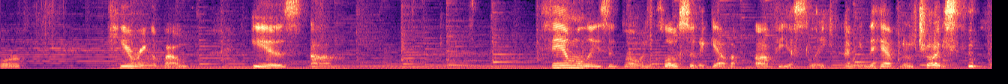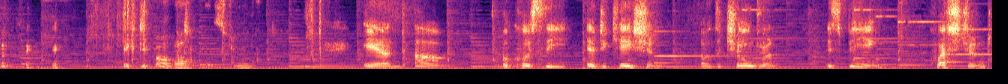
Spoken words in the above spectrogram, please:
or hearing about is um, families are growing closer together, obviously. I mean, they have no choice. they don't. Yeah, that's true. And um, of course, the education of the children is being questioned,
